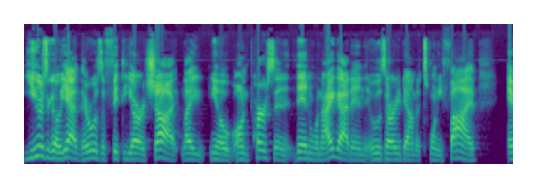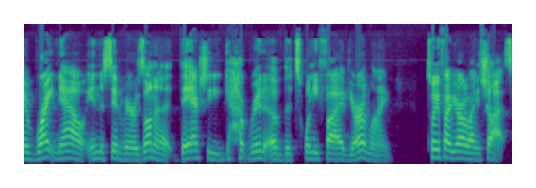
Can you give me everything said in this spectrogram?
years ago, yeah, there was a 50 yard shot, like you know, on person. Then when I got in, it was already down to 25. And right now in the state of Arizona, they actually got rid of the 25 yard line, 25 yard line shots,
